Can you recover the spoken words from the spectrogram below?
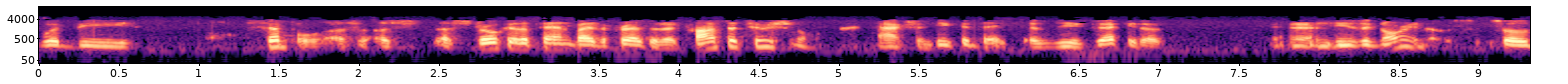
would be simple, a, a, a stroke of the pen by the president, constitutional action he could take as the executive, and he's ignoring those. So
